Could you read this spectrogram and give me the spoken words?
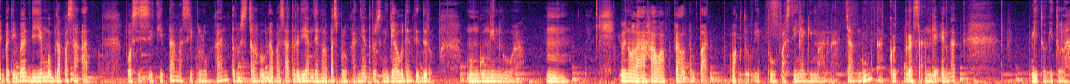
Tiba-tiba diem beberapa saat posisi kita masih pelukan terus setelah beberapa saat terdiam dia ngelepas pelukannya terus ngejauh dan tidur munggungin gua. Hmm you know lah how I felt about waktu itu. Pastinya gimana? Canggung takut perasaan gak enak. Gitu gitulah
